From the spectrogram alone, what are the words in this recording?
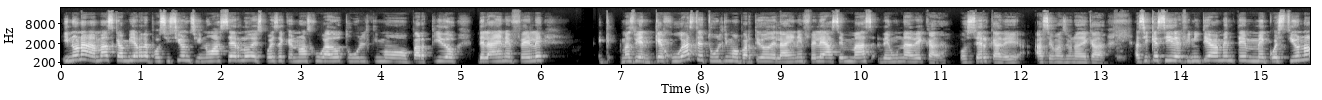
y no nada más cambiar de posición, sino hacerlo después de que no has jugado tu último partido de la NFL. Más bien, que jugaste tu último partido de la NFL hace más de una década o cerca de hace más de una década. Así que sí, definitivamente me cuestiono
